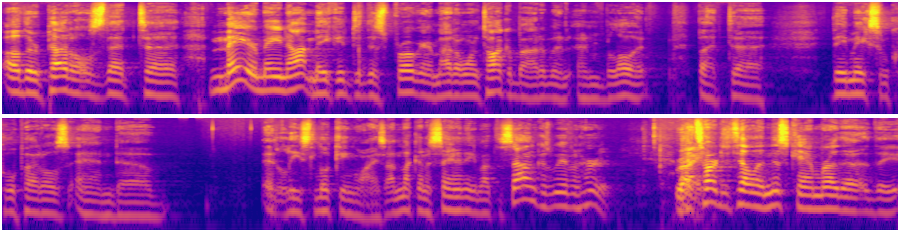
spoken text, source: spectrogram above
other pedals that uh, may or may not make it to this program. I don't want to talk about them and, and blow it, but uh, they make some cool pedals and uh, at least looking wise. I'm not going to say anything about the sound because we haven't heard it. Right. It's hard to tell in this camera. The the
